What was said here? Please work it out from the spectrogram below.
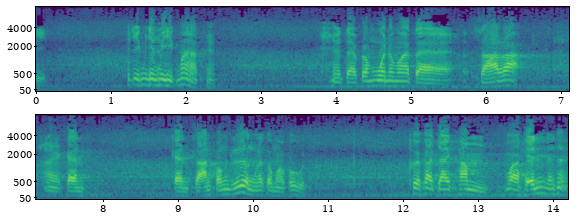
อีกจริงมันยังมีอีกมาก แต่ประมวลออกมาแต่สาระแกนแกนสารของเรื่องแล้วก็มาพูด เพื่อเข้าใจคำว่าเห็นนะ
